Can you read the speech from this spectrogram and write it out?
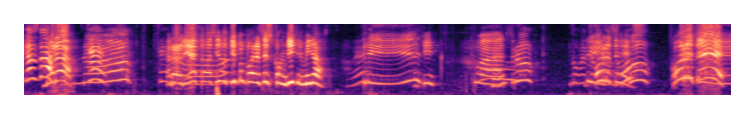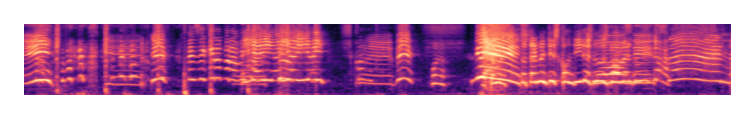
ya está. Mora. No. ¿Qué? En realidad estaba haciendo tiempo para ese escondite, mira. A ver, Tres, Aquí. cuatro, no me ¡Córrete! ¡Córrete! siete, Pensé que era para mí. ¡Ay, ay, ay, ay, ay! nueve, Bueno, diez. totalmente escondidos, no nos va a ver ¿Dónde nunca. están?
